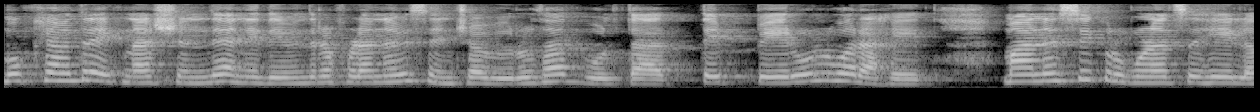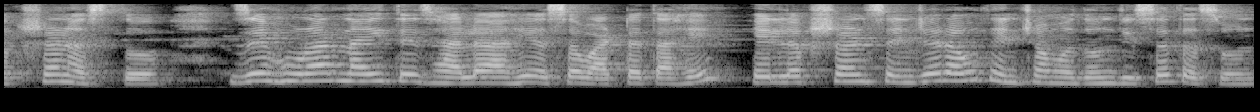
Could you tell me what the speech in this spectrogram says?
मुख्यमंत्री एकनाथ शिंदे आणि देवेंद्र फडणवीस यांच्या विरोधात बोलतात. ते पेरोलवर आहेत. मानसिक रुग्णाचं हे लक्षण असतं. जे होणार नाही ते झालं आहे असं वाटत आहे. हे लक्षण संजय राऊत यांच्यामधून दिसत असून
